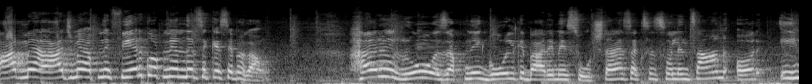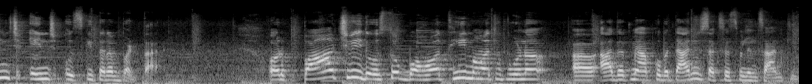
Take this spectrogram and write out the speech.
आप मैं, आज मैं अपने फियर को अपने अंदर से कैसे भगाऊं? हर रोज अपने गोल के बारे में सोचता है सक्सेसफुल इंसान और इंच इंच उसकी तरफ़ बढ़ता है। और पांचवी दोस्तों बहुत ही महत्वपूर्ण आदत मैं आपको बता रही हूँ सक्सेसफुल इंसान की।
